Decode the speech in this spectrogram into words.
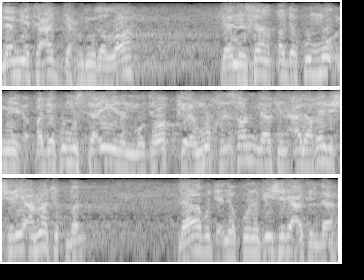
لم يتعد حدود الله. لأن الإنسان قد يكون مؤمن قد يكون مستعينا متوكلا مخلصا لكن على غير الشريعة ما تقبل. لابد أن يكون في شريعة الله.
